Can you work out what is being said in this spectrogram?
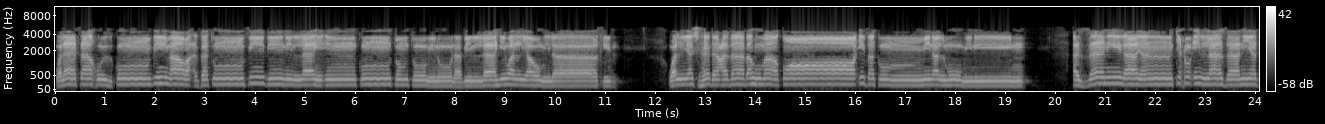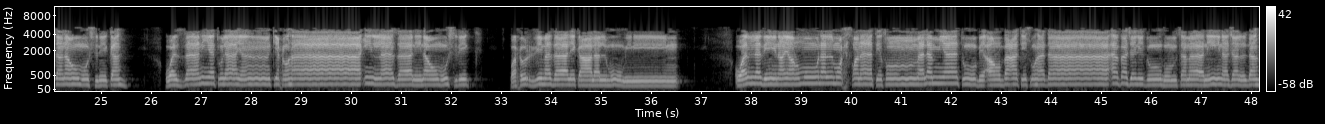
ولا تاخذكم بما رأفة في دين الله إن كنتم تؤمنون بالله واليوم الآخر وليشهد عذابهما طائفة من المؤمنين الزاني لا ينكح إلا زانية أو مشركة والزانية لا ينكحها إلا زان أو مشرك وحرم ذلك على المؤمنين. والذين يرمون المحصنات ثم لم ياتوا بأربعة شهداء فجلدوهم ثمانين جلدة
